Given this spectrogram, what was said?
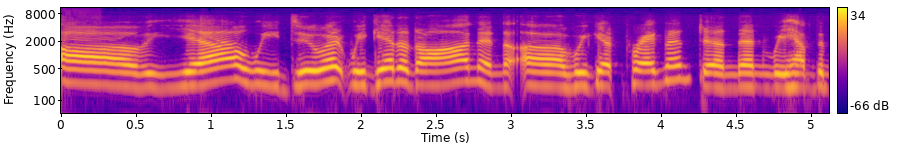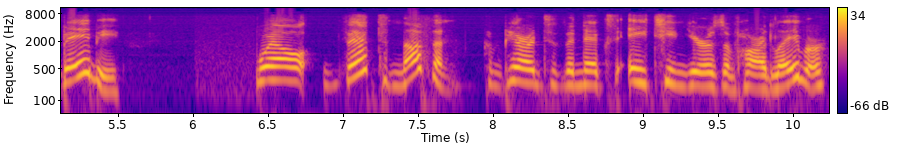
uh, yeah, we do it, we get it on, and uh, we get pregnant, and then we have the baby. Well, that's nothing compared to the next 18 years of hard labor,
